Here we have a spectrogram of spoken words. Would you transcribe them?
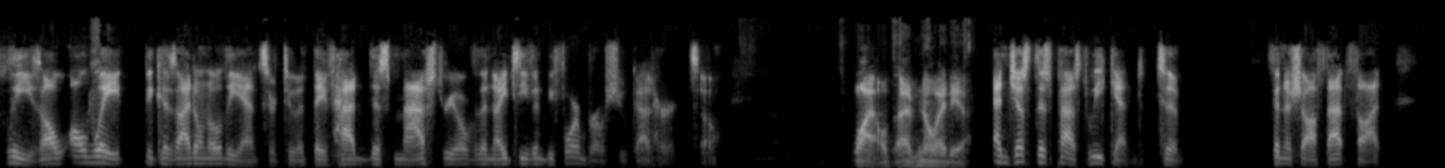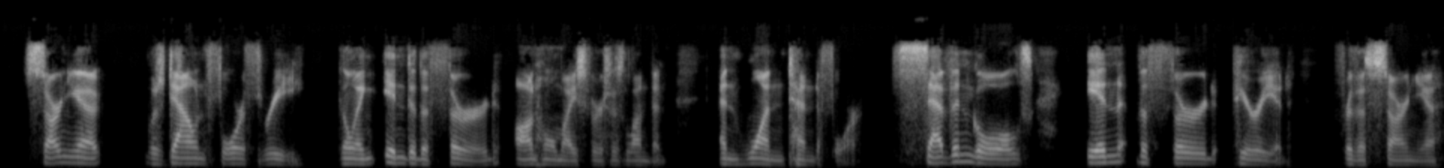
please, I'll I'll wait because I don't know the answer to it. They've had this mastery over the Knights even before Brochu got hurt. So wild. I have no idea. And just this past weekend, to finish off that thought, Sarnia was down 4 3 going into the third on home ice versus London and won 10 to 4. Seven goals in the third period for the Sarnia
